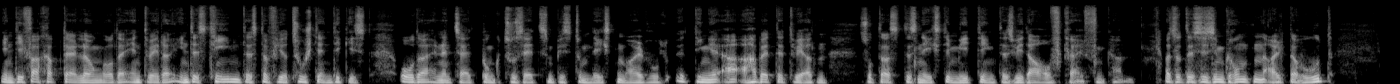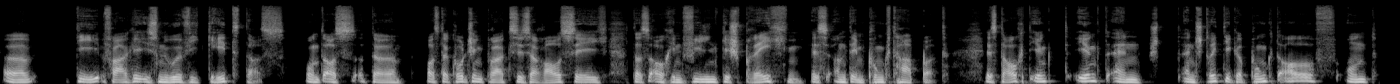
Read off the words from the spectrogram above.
in die Fachabteilung oder entweder in das Team, das dafür zuständig ist, oder einen Zeitpunkt zu setzen bis zum nächsten Mal, wo Dinge erarbeitet werden, so dass das nächste Meeting das wieder aufgreifen kann. Also das ist im Grunde ein alter Hut. Äh, die Frage ist nur, wie geht das? Und aus der aus der Coaching-Praxis heraus sehe ich, dass auch in vielen Gesprächen es an dem Punkt hapert. Es taucht irgendein ein strittiger Punkt auf und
